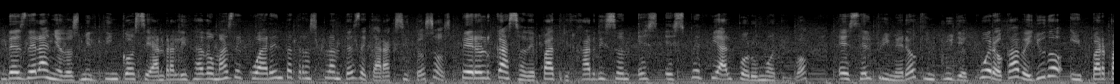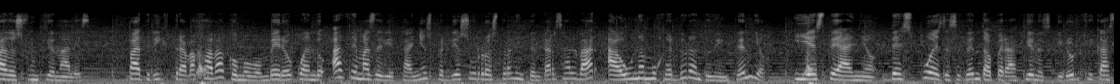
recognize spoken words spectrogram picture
Desde el año 2005 se han realizado más de 40 trasplantes de cara exitosos, pero el caso de Patrick Hardison es especial por un motivo. Es el primero que incluye cuero cabelludo y párpados funcionales. Patrick trabajaba como bombero cuando hace más de 10 años perdió su rostro al intentar salvar a una mujer durante un incendio. Y este año, después de 70 operaciones quirúrgicas,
